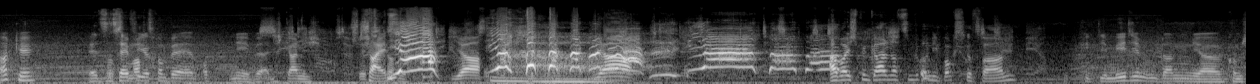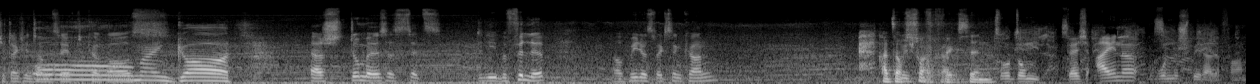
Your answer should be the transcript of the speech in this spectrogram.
Okay. Jetzt ist gemacht? gekommen, wer. Ob, nee, wer eigentlich gar nicht. Scheiße. Scheiße. Ja! Ja! Aber ich bin gerade noch zum Glück in die Box gefahren. Krieg die Medien und dann, ja, komme ich direkt hinter dem Safety Car Oh raus. mein Gott. Das Dumme ist, dass jetzt der liebe Philipp auf Medios wechseln kann. Kannst auf Soft kann. wechseln. So dumm. Wäre ich eine Runde später gefahren.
